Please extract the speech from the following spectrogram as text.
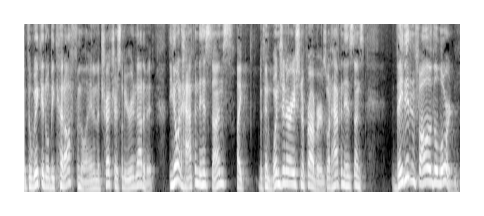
but the wicked will be cut off from the land and the treacherous will be rooted out of it. Do you know what happened to his sons? Like within one generation of Proverbs, what happened to his sons? They didn't follow the Lord.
